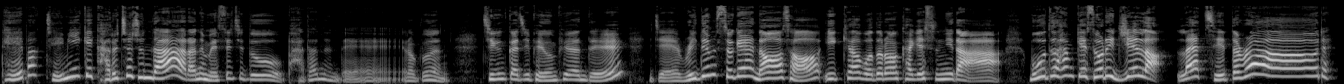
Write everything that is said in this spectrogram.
대박 재미있게 가르쳐 준다! 라는 메시지도 받았는데, 여러분, 지금까지 배운 표현들 이제 리듬 속에 넣어서 익혀보도록 하겠습니다. 모두 함께 소리 질러! Let's hit the road!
